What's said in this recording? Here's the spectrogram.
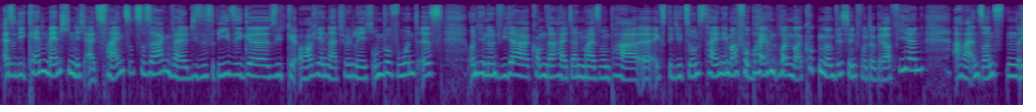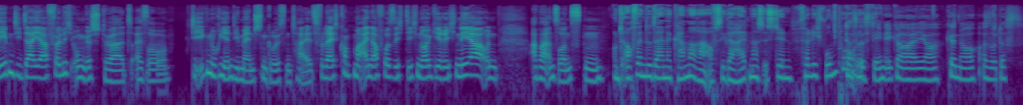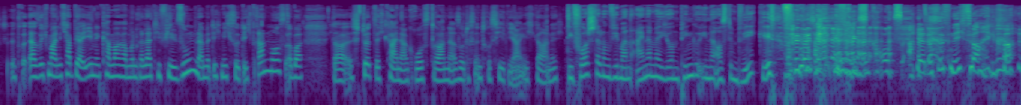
Also die kennen Menschen nicht als Feind sozusagen, weil dieses riesige Südgeorgien natürlich unbewohnt ist. Und hin und wieder kommen da halt dann mal so ein paar äh, Expeditionsteilnehmer vorbei und wollen mal gucken und ein bisschen fotografieren. Aber ansonsten leben die da ja völlig ungestört. Also die ignorieren die Menschen größtenteils. Vielleicht kommt mal einer vorsichtig neugierig näher und aber ansonsten. Und auch wenn du deine Kamera auf sie gehalten hast, ist denen völlig Wumpe? Das oder? ist denen egal, ja, genau. Also das also ich meine, ich habe ja eh eine Kamera mit relativ viel Zoom, damit ich nicht so dicht dran muss, aber da stört sich keiner groß dran. Also das interessiert die eigentlich gar nicht. Die Vorstellung, wie man einer Million Pinguine aus dem Weg geht, finde ich übrigens großartig. Ja, das ist nicht so einfach.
